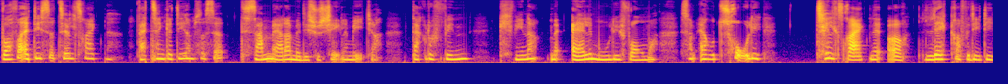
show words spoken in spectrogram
Hvorfor er de så tiltrækkende? Hvad tænker de om sig selv? Det samme er der med de sociale medier. Der kan du finde kvinder med alle mulige former, som er utrolig tiltrækkende og lækre, fordi de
